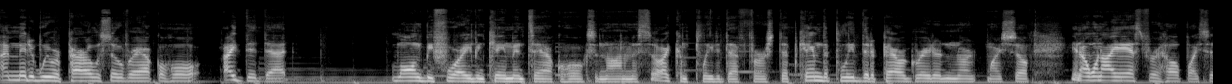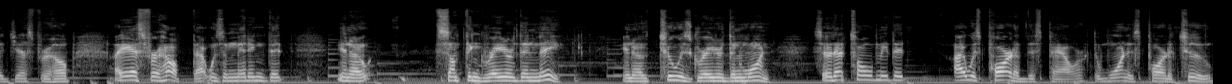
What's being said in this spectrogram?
I admitted we were powerless over alcohol. I did that long before I even came into Alcoholics Anonymous. So I completed that first step. Came to believe that a power greater than myself. You know, when I asked for help, I said yes for help. I asked for help. That was admitting that, you know, something greater than me. You know, two is greater than one. So that told me that I was part of this power. The one is part of two.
